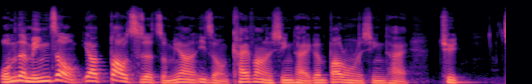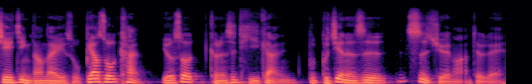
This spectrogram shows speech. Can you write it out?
我们的民众要保持着怎么样一种开放的心态跟包容的心态去接近当代艺术？不要说看，有时候可能是体感，不不见得是视觉嘛，对不对？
